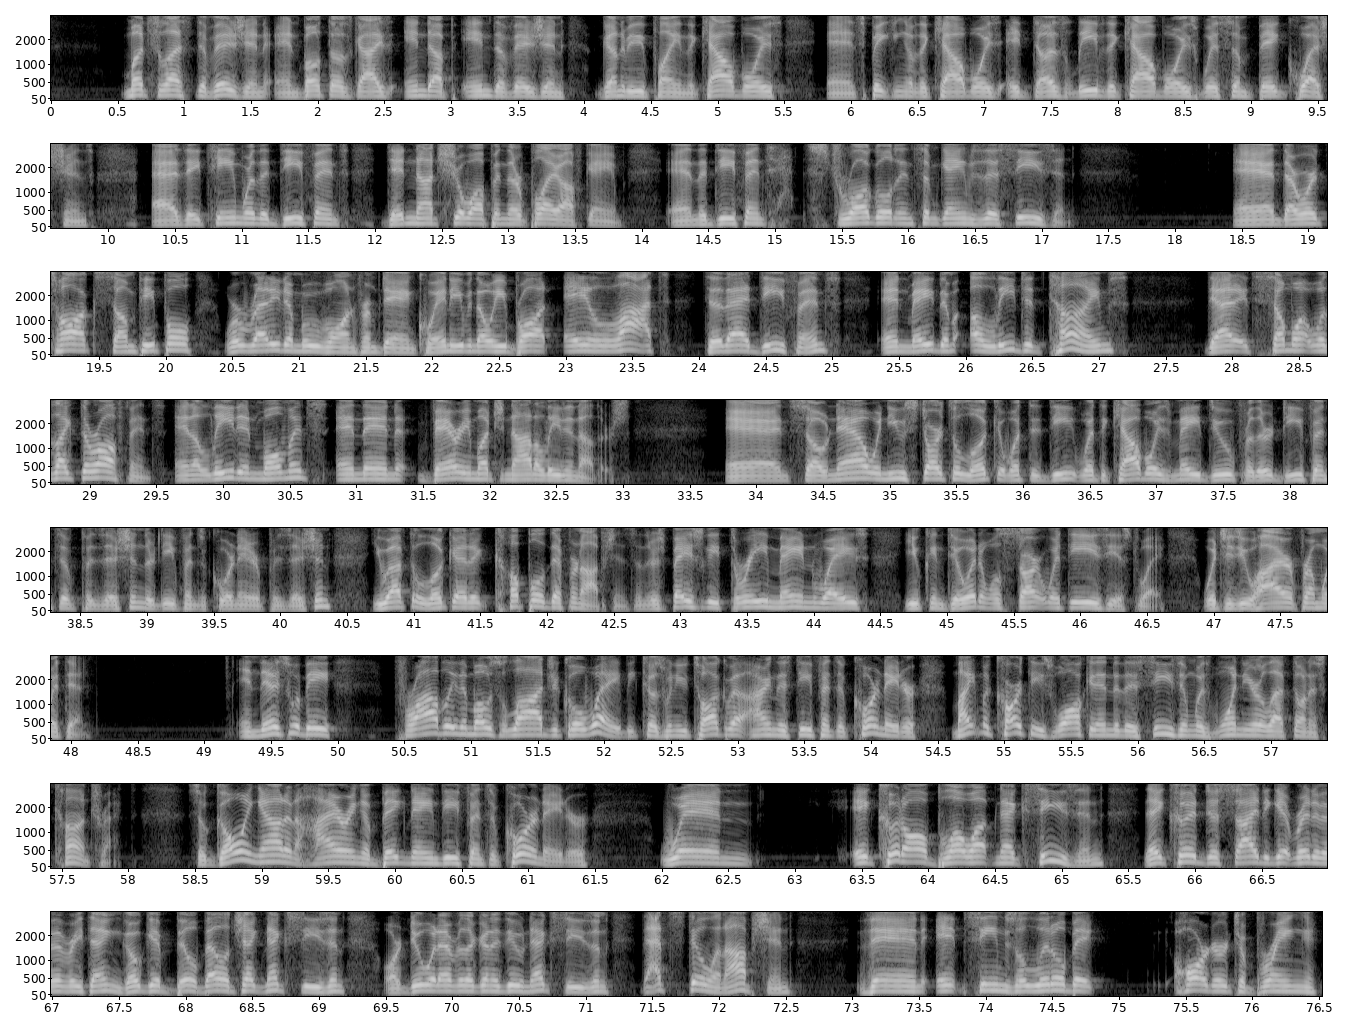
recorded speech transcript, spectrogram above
much less division. And both those guys end up in division, going to be playing the Cowboys. And speaking of the Cowboys, it does leave the Cowboys with some big questions as a team where the defense did not show up in their playoff game. And the defense struggled in some games this season. And there were talks. Some people were ready to move on from Dan Quinn, even though he brought a lot to that defense and made them elite at times. That it somewhat was like their offense, and elite in moments, and then very much not elite in others. And so now, when you start to look at what the de- what the Cowboys may do for their defensive position, their defensive coordinator position, you have to look at a couple of different options. And there's basically three main ways you can do it. And we'll start with the easiest way, which is you hire from within. And this would be probably the most logical way because when you talk about hiring this defensive coordinator, Mike McCarthy's walking into this season with one year left on his contract. So going out and hiring a big name defensive coordinator when it could all blow up next season, they could decide to get rid of everything and go get Bill Belichick next season or do whatever they're going to do next season. That's still an option. Then it seems a little bit harder to bring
